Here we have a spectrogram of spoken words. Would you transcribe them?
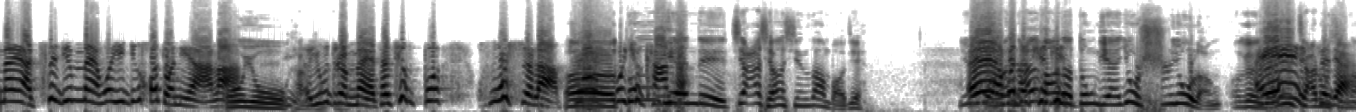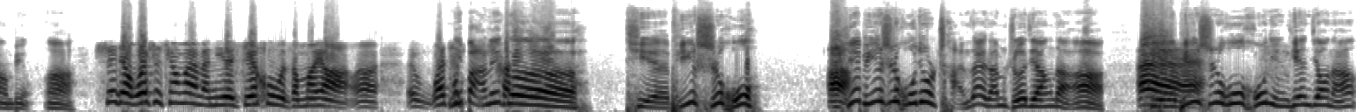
慢啊？自己慢，我已经好多年了。哦呦，看看有点慢，他就不忽视了，不、呃，不去冬。天的加强心脏保健。因为哎我们南方的冬天又湿又冷，呃容哎易加重心脏病啊。是的，我是想问问你今后怎么样？呃呃，我才你把那个铁皮石斛，啊，铁皮石斛就是产在咱们浙江的啊。哎铁皮石斛红景天胶囊，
